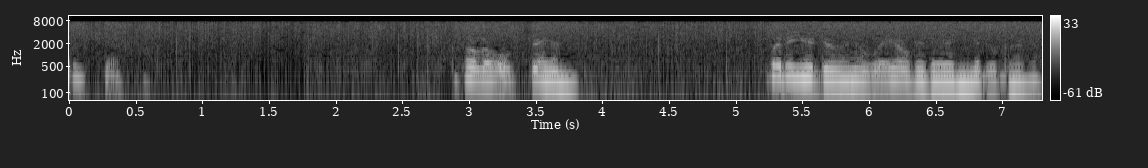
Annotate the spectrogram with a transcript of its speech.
Oh, Shuffle. Well, old friend. What are you doing away over there in Middleborough?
